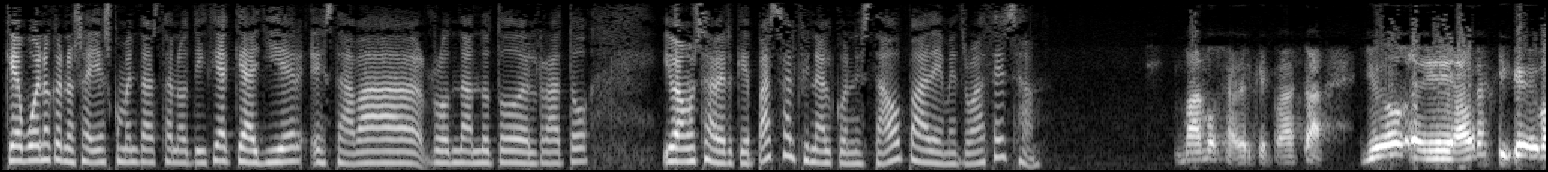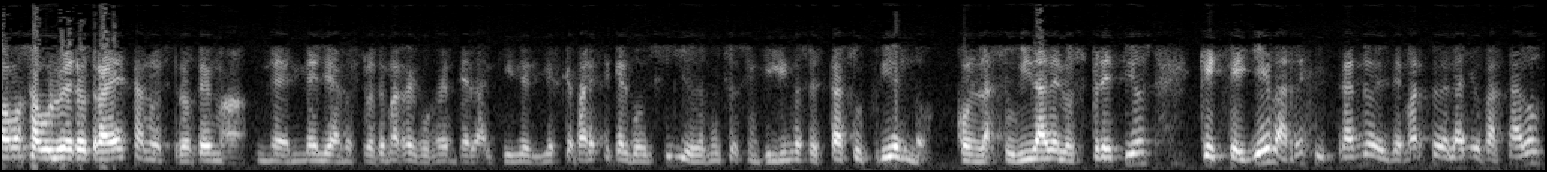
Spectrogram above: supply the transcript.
qué bueno que nos hayas comentado esta noticia que ayer estaba rondando todo el rato. Y vamos a ver qué pasa al final con esta OPA de Metro Acesa. Vamos a ver qué pasa. Yo eh, ahora sí que vamos a volver otra vez a nuestro tema, Melia, nuestro tema recurrente, el alquiler. Y es que parece que el bolsillo de muchos inquilinos está sufriendo con la subida de los precios que se lleva registrando desde marzo del año pasado,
